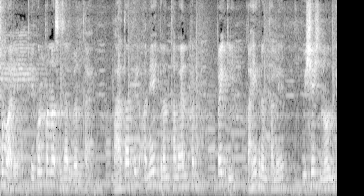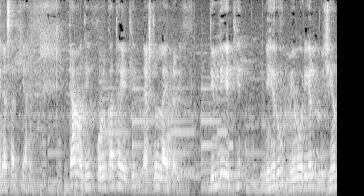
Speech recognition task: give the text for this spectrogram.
सुमारे एकोणपन्नास हजार ग्रंथ आहेत. भारतातील अनेक पैकी काही ग्रंथालये विशेष नोंद घेण्यासारखी आहेत. त्यामध्ये कोलकाता येथील नॅशनल लायब्ररी दिल्ली येथील Nehru Memorial Museum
